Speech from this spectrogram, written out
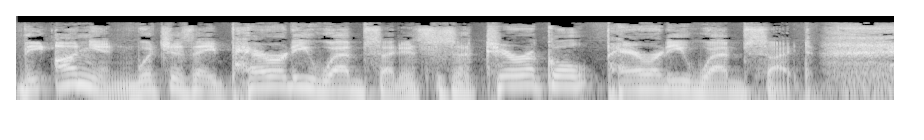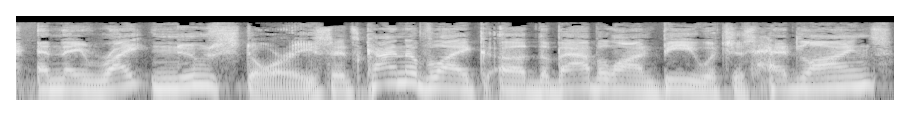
The Onion, which is a parody website. It's a satirical parody website. And they write news stories. It's kind of like uh, the Babylon Bee, which is headlines,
